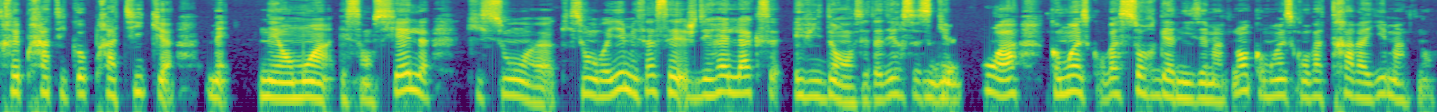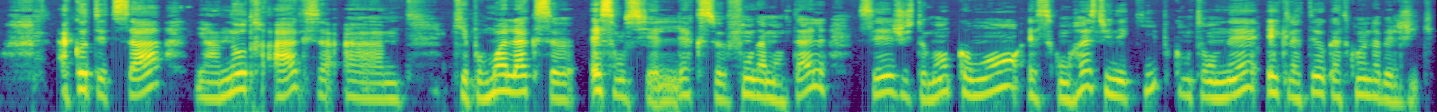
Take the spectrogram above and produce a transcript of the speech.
très pratico-pratiques, mais néanmoins essentiels qui sont euh, qui sont envoyés mais ça c'est je dirais l'axe évident. C'est-à-dire c'est ce qui répond à comment est-ce qu'on va s'organiser maintenant comment est-ce qu'on va travailler maintenant. À côté de ça il y a un autre axe euh, qui est pour moi l'axe essentiel l'axe fondamental. C'est justement comment est-ce qu'on reste une équipe quand on est éclaté aux quatre coins de la Belgique?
